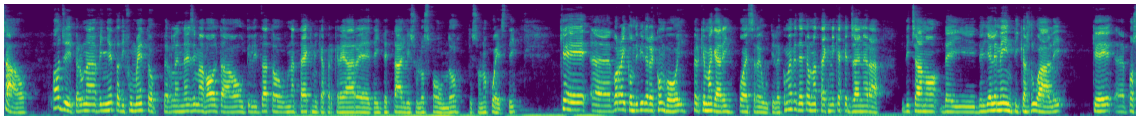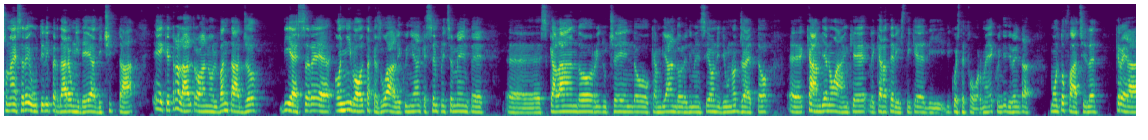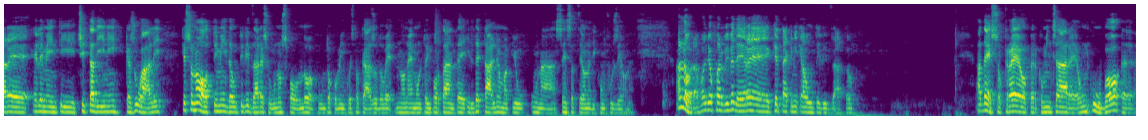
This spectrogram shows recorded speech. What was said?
Ciao, oggi per una vignetta di fumetto per l'ennesima volta ho utilizzato una tecnica per creare dei dettagli sullo sfondo, che sono questi, che eh, vorrei condividere con voi perché magari può essere utile. Come vedete è una tecnica che genera diciamo dei, degli elementi casuali che eh, possono essere utili per dare un'idea di città e che tra l'altro hanno il vantaggio di essere ogni volta casuali, quindi anche semplicemente eh, scalando, riducendo, cambiando le dimensioni di un oggetto, eh, cambiano anche le caratteristiche di, di queste forme e quindi diventa molto facile creare elementi cittadini casuali che sono ottimi da utilizzare su uno sfondo, appunto come in questo caso dove non è molto importante il dettaglio ma più una sensazione di confusione. Allora, voglio farvi vedere che tecnica ho utilizzato. Adesso creo per cominciare un cubo, eh,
